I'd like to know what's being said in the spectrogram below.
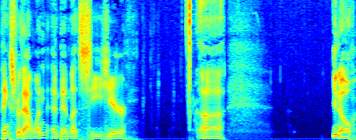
thanks for that one. And then let's see here. Uh, you know,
